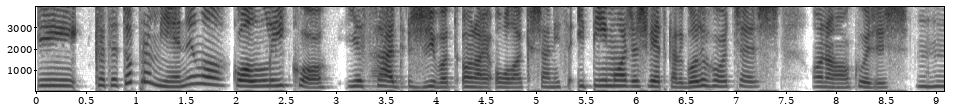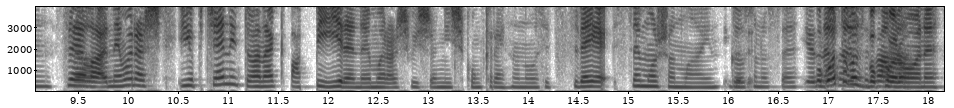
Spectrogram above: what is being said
I kad se to promijenilo, koliko je sad život onaj olakšan i, se, i ti možeš vidjeti kad god hoćeš, ono, kužiš. Mhm. Sve, la- ne moraš, i općenito onak papire ne moraš više niš konkretno nositi. Sve, sve možeš online, doslovno sve. Jer Pogotovo zbog vama- korone.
